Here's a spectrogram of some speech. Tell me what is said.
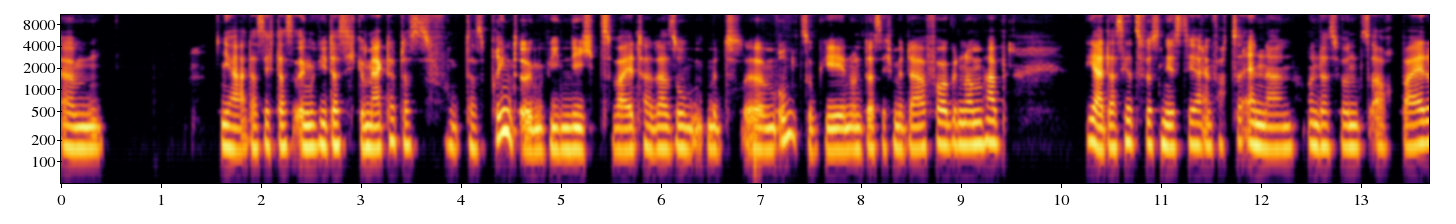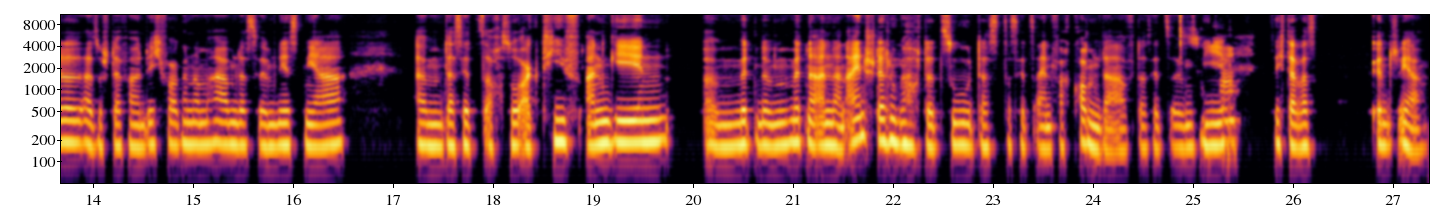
ähm ja, dass ich das irgendwie dass ich gemerkt habe, das fun das bringt irgendwie nichts weiter, da so mit, ähm, umzugehen und dass ich mir da vorgenommen habe, ja, das jetzt fürs nächste Jahr einfach zu ändern und dass wir uns auch beide, also Stefan und ich, vorgenommen haben, dass wir im nächsten Jahr, ähm, das jetzt auch so aktiv angehen, ähm, mit 'nem mit 'ner anderen Einstellung auch dazu, dass das jetzt einfach kommen darf, dass jetzt irgendwie Super. sich da was ja,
